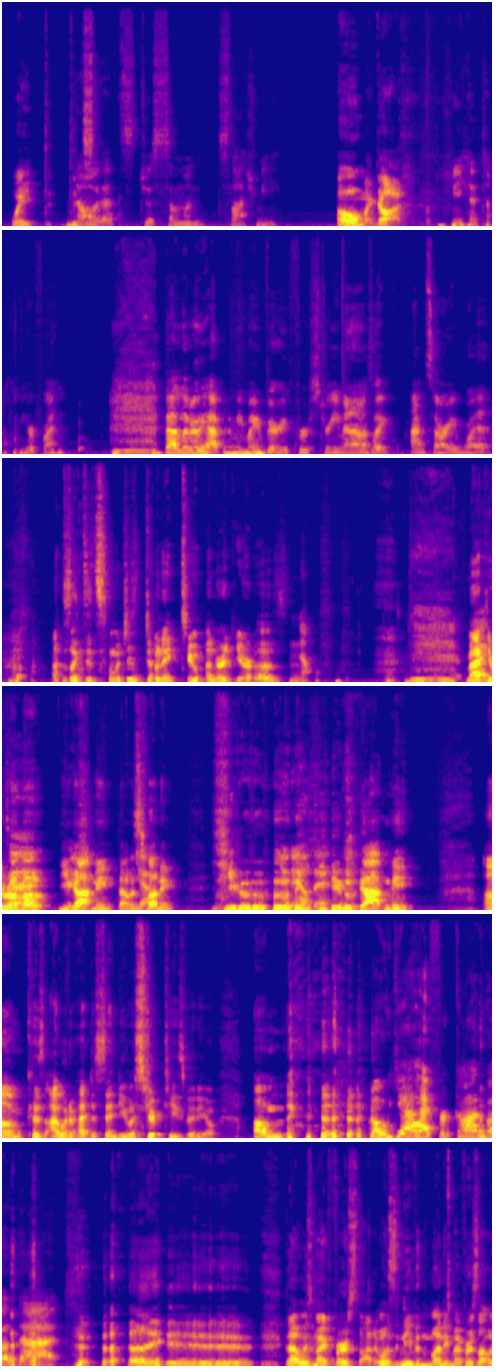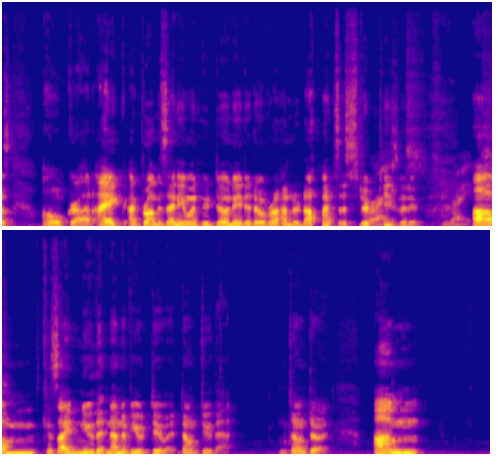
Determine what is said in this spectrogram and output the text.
Wait. th- th- No, that's just someone slash me. Oh my god. yeah, no, you're fine. That literally happened to me my very first stream, and I was like, I'm sorry, what? I was like, did someone just donate 200 euros? No. Matthew But, uh, Robo, you got me. That was yeah. funny. You You nailed it. you got me. Um, cuz I would have had to send you a striptease video. Um Oh yeah, I forgot about that. that was my Mm. first thought. It wasn't even money. My first thought was, oh god, I, I promise anyone who donated over a hundred dollars a striptease right. video. Right. Um, because I knew that none of you would do it. Don't do that. Don't do it. Um,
